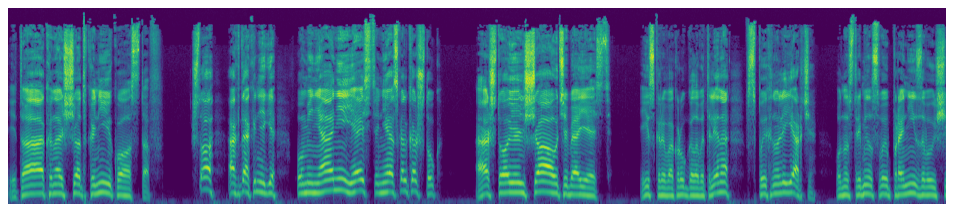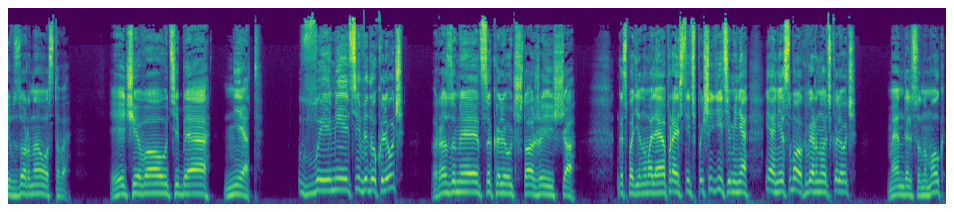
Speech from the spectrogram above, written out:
«Итак, насчет книг, Остов». «Что? Ах да, книги. У меня они есть несколько штук. А что еще у тебя есть? Искры вокруг головы Тлена вспыхнули ярче. Он устремил свой пронизывающий взор на остова. И чего у тебя нет? Вы имеете в виду ключ? Разумеется, ключ, что же еще? Господин, умоляю, простите, пощадите меня, я не смог вернуть ключ. Мендельсон умолк,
